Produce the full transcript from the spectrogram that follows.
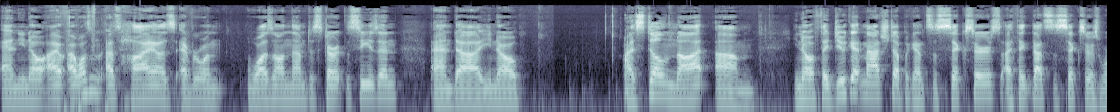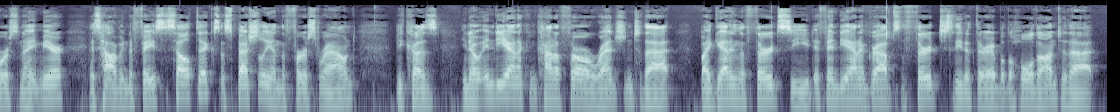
and you know, I I wasn't as high as everyone was on them to start the season, and uh, you know, I still not. Um, you know, if they do get matched up against the Sixers, I think that's the Sixers' worst nightmare is having to face the Celtics, especially in the first round, because, you know, Indiana can kind of throw a wrench into that by getting the third seed. If Indiana grabs the third seed, if they're able to hold on to that,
